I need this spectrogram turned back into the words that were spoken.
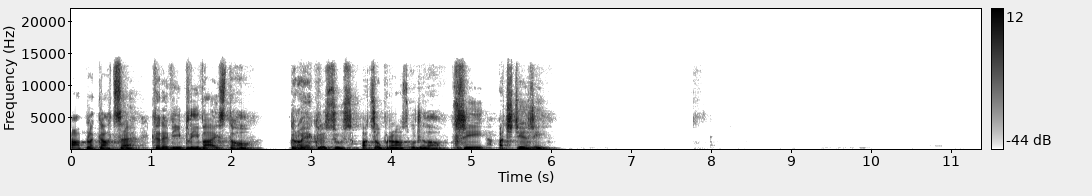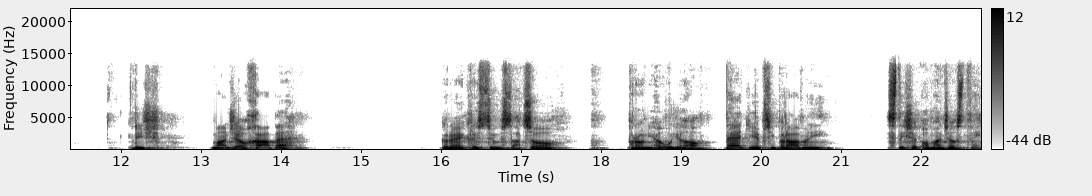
Aplikace, které vyplývají z toho, kdo je Kristus a co pro nás udělal. Tři a čtyři. Když manžel chápe, kdo je Kristus a co pro něho udělal. Teď je připravený slyšet o manželství.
